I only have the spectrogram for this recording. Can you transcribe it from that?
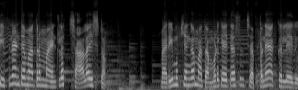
టిఫిన్ అంటే మాత్రం మా ఇంట్లో చాలా ఇష్టం. మరీ ముఖ్యంగా మా తమ్ముడికైతే అసలు చెప్పనే అక్కర్లేదు.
